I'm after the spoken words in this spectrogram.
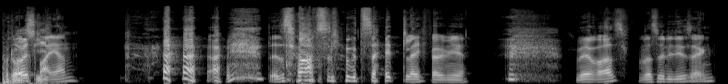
Podolski. Bayern. das war absolut zeitgleich bei mir. Wer war's? Was würdet ihr sagen?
